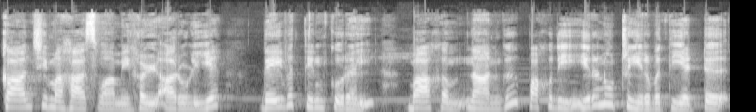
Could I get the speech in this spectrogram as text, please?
காஞ்சி மகா சுவாமிகள் அருளிய தெய்வத்தின் குரல் பாகம் நான்கு பகுதி இருநூற்றி இருபத்தி எட்டு.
